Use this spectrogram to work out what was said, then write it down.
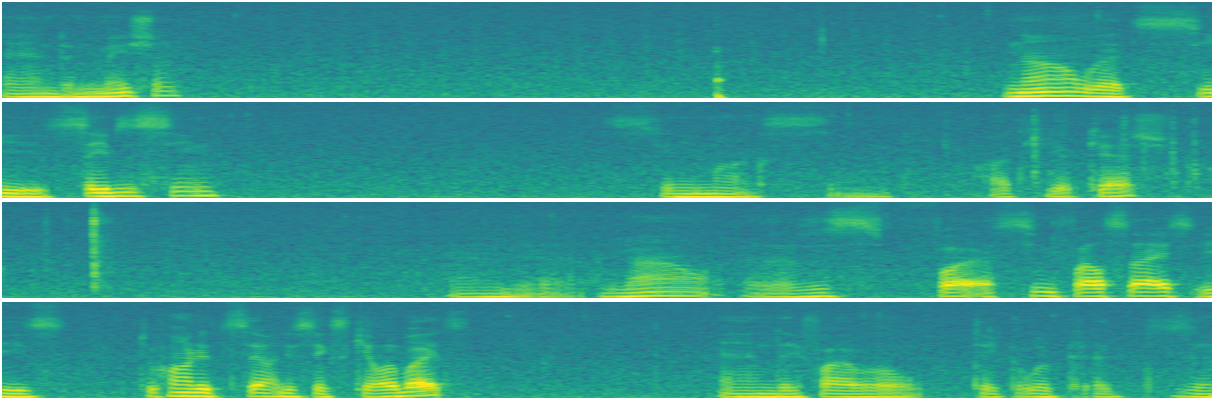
and animation. Now let's see save the scene. Cinemax and hide here cache. And uh, now uh, this fi scene file size is 276 kilobytes. And if I will take a look at the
